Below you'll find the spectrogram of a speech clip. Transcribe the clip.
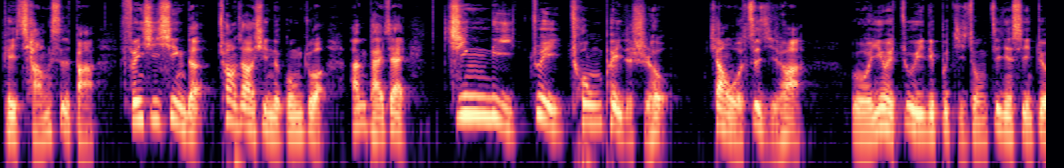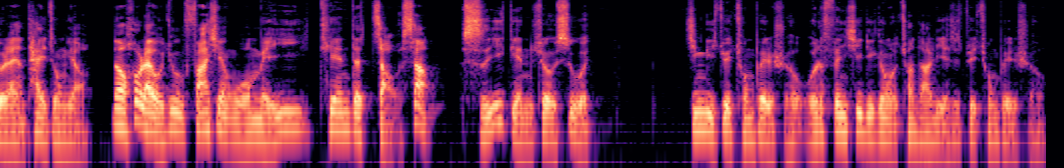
可以尝试把分析性的、创造性的工作安排在精力最充沛的时候。像我自己的话，我因为注意力不集中，这件事情对我来讲太重要。那后来我就发现，我每一天的早上。十一点的时候是我精力最充沛的时候，我的分析力跟我创造力也是最充沛的时候。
